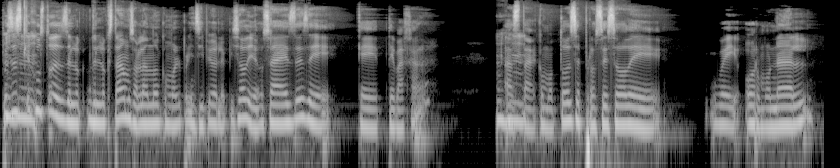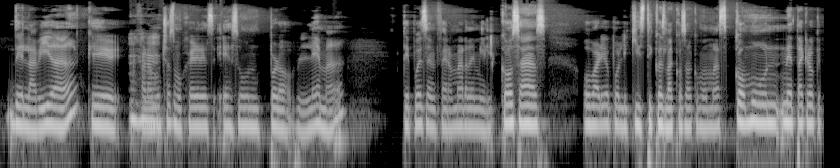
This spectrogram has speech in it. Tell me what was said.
Pues es que justo desde lo, de lo que estábamos hablando como al principio del episodio, o sea, es desde que te baja hasta como todo ese proceso de, güey, hormonal, de la vida, que para muchas mujeres es un problema. Te puedes enfermar de mil cosas. Ovario poliquístico es la cosa como más común. Neta, creo que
